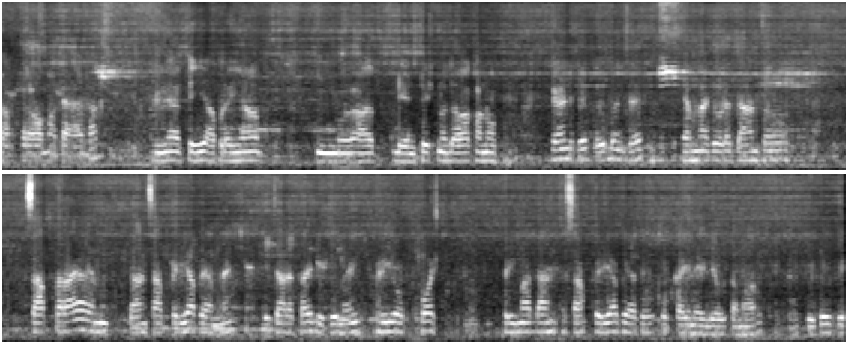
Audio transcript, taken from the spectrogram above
સાફ કરાવવા માટે આવ્યા હતા અહીંયાથી આપણે અહીંયા ડેન્ટિસ્ટનો દવાખાનો ફ્રેન્ડ છે, ભાઈબંધ છે, એમના જોડે દાંત સાફ કરાયા, એમ દાંત સાફ કરી આપ્યા એમને. બિચારા કહી દીધું નહીં ફ્રી ઓફ કોસ્ટ ફ્રીમાં દાંત સાફ કરી આપ્યા છે કે કંઈ નહીં લેવું તમારું. કીધું કે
